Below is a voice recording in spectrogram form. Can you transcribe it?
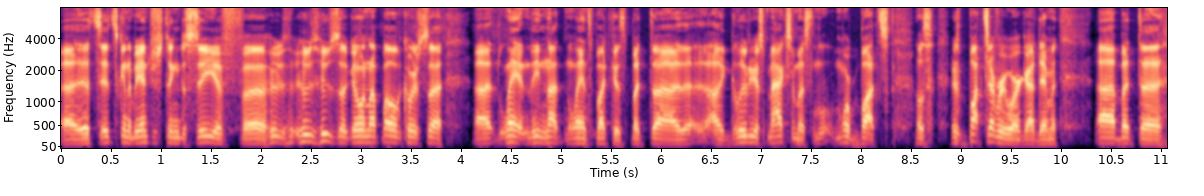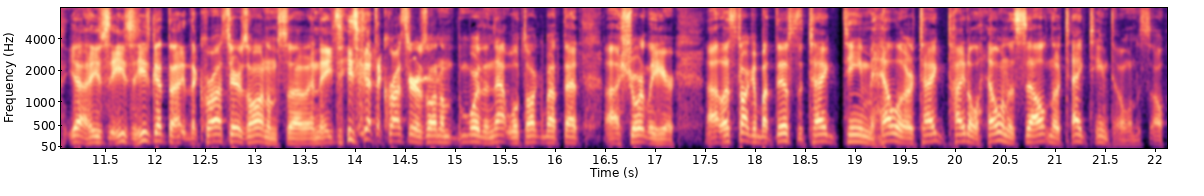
uh, it's it's going to be interesting to see if uh, who's who's, uh, going up. Oh, of course, uh, uh, Lan- not Lance Butkus, but Gluteus Maximus. More butts. There's butts everywhere. God damn it! But yeah, he's he's he's got the, the crosshairs on him. So and he's, he's got the crosshairs on him more than that. We'll talk about that shortly here. Let's talk about this. the tag team hell or tag title Hell in a Cell. No, tag team Hell in a Cell.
